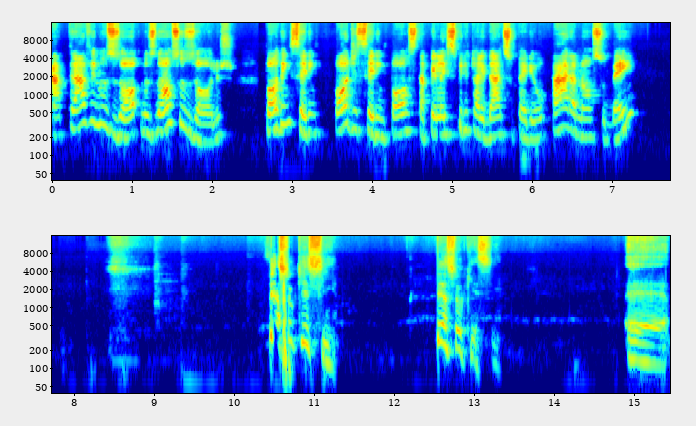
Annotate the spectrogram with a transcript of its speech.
a trave nos, nos nossos olhos podem ser, pode ser imposta pela espiritualidade superior para nosso bem? Penso que sim. Penso que sim. É,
